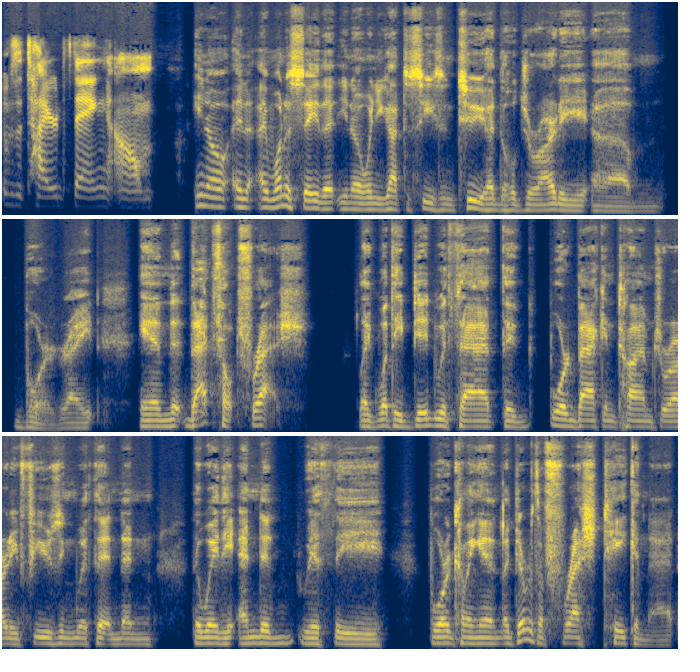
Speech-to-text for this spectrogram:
It was a tired thing. Um, You know, and I want to say that, you know, when you got to season two, you had the whole Jurati um, Borg, right? And th- that felt fresh. Like what they did with that, the Borg back in time, Jurati fusing with it, and then the way they ended with the Borg coming in, like there was a fresh take in that.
